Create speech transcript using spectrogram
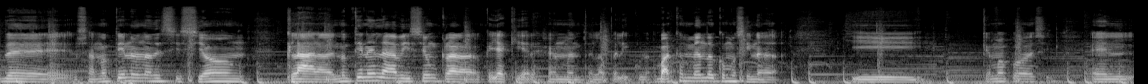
de, O sea, no tiene una decisión clara, no tiene la visión clara de lo que ella quiere realmente en la película. Va cambiando como si nada. Y. ¿Qué más puedo decir? El,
